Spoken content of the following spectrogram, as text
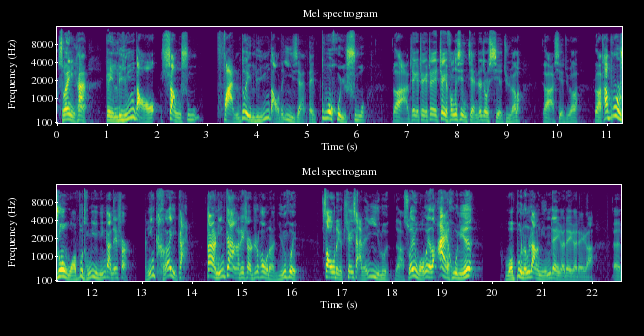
所以你看，给领导上书。反对领导的意见得多会说，是吧？这个、这个、这这封信简直就是写绝了，啊，写绝了，是吧？他不是说我不同意您干这事儿，您可以干，但是您干了这事儿之后呢，您会遭这个天下人议论啊。所以我为了爱护您，我不能让您这个、这个、这个，呃，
